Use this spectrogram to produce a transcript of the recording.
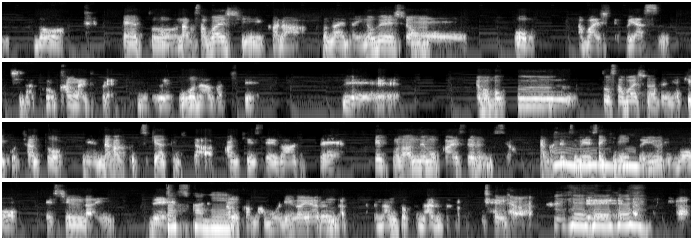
るけど、えっ、と、なんか鯖江市から、この間、イノベーションを鯖江市で増やす施策を考えてくれっていうオーダーが来て、で、やっぱ僕と鯖江市のあたりには結構ちゃんと、ね、長く付き合ってきた関係性があって、結構何でも返せるんですよ。なんか説明責任というよりも、え信頼で、確かに。なんかまあ森がやるんだったらなんとかなるだろうみたいな えーが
